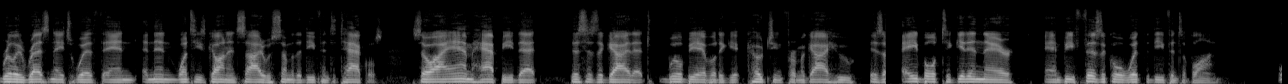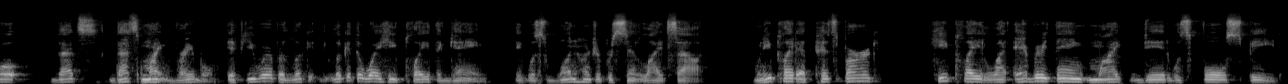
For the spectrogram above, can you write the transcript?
really resonates with, and and then once he's gone inside with some of the defensive tackles. So I am happy that this is a guy that will be able to get coaching from a guy who is able to get in there and be physical with the defensive line. Well, that's that's Mike Vrabel. If you ever look at look at the way he played the game, it was 100% lights out. When he played at Pittsburgh, he played like everything Mike did was full speed.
